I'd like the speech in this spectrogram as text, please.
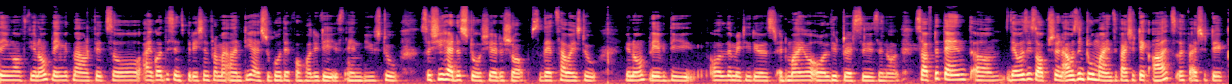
thing of, you know, playing with my outfit. So I got this inspiration from my auntie. I used to go there for holidays and we used to, so she had a store, she had a shop. So that's how I used to, you know, play with the, all the materials, admire all the dresses and all. So after 10th, um, there was this option. I was in two minds if I should take arts or if I should take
